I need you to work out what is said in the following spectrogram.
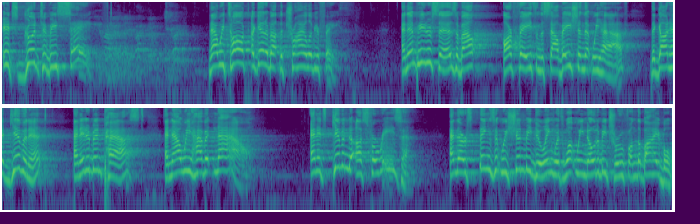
It's good to be saved. Now, we talked again about the trial of your faith. And then Peter says about our faith and the salvation that we have, that God had given it and it had been passed, and now we have it now. And it's given to us for reason. And there's things that we should be doing with what we know to be true from the Bible.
